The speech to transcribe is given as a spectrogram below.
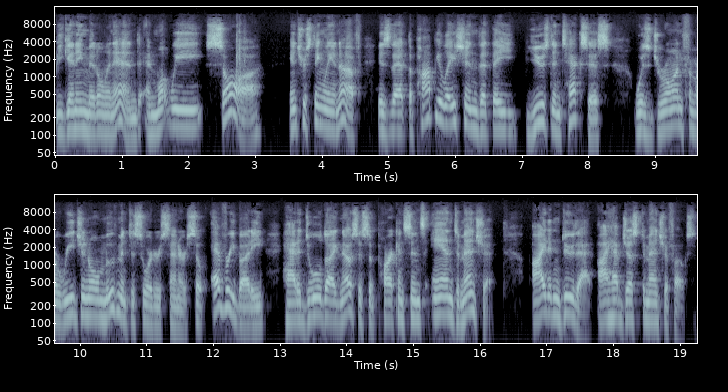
beginning, middle, and end. And what we saw, interestingly enough, is that the population that they used in Texas was drawn from a regional movement disorder center. So everybody had a dual diagnosis of Parkinson's and dementia. I didn't do that. I have just dementia, folks.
